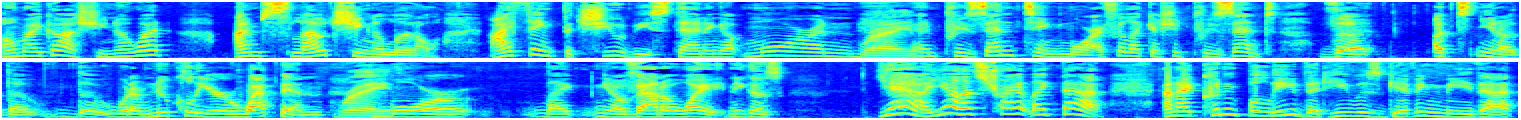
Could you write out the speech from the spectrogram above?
oh my gosh, you know what? I'm slouching a little. I think that she would be standing up more and Right. and presenting more. I feel like I should present the, uh, you know, the the what a nuclear weapon Right. more like you know Vanna White. And he goes, yeah, yeah, let's try it like that. And I couldn't believe that he was giving me that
